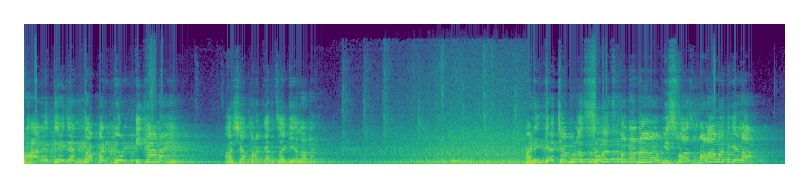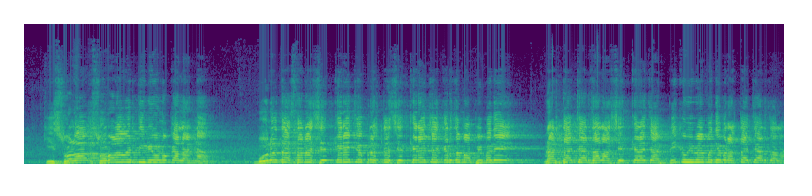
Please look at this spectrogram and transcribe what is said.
भारतीय जनता पार्टीवर टीका नाही अशा प्रकारचा गेला नाही. आणि त्याच्यामुळं सहजपणानं विश्वास बळावत गेला की सोळा सोळावरती निवडणुका लढणार. बोलत असताना शेतकऱ्याचे प्रश्न शेतकऱ्याच्या कर्जमाफीमध्ये भ्रष्टाचार झाला शेतकऱ्याच्या पीक विम्यामध्ये भ्रष्टाचार झाला.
